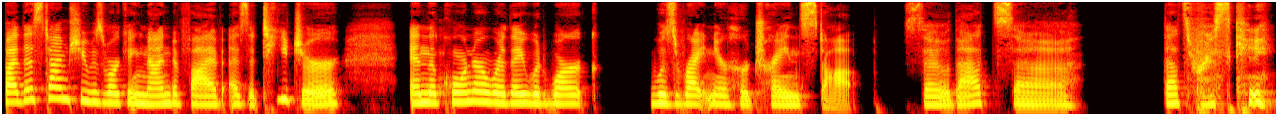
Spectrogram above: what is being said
By this time, she was working nine to five as a teacher, and the corner where they would work was right near her train stop. So that's uh that's risky.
